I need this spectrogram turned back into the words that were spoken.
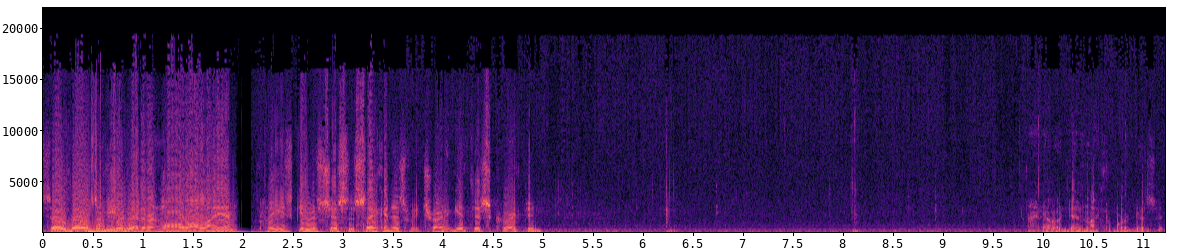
So those of you that are in La La Land, please give us just a second as we try to get this corrected. I know it doesn't like to work, does it?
